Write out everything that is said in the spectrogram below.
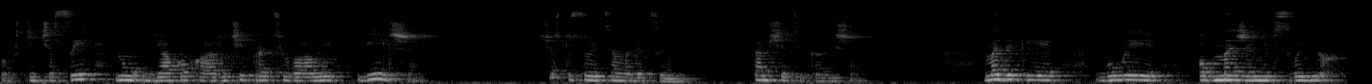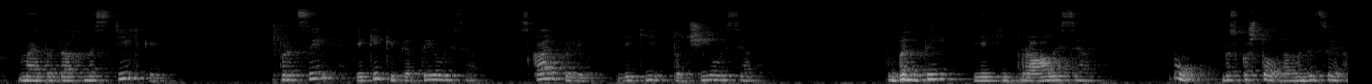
в ті часи, ну, м'яко кажучи, працювали більше. Що стосується медицини, там ще цікавіше. Медики були обмежені в своїх методах настільки, шприци, які кип'ятилися, скальпелі, які точилися, бинти, які пралися. Ну, безкоштовна медицина.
